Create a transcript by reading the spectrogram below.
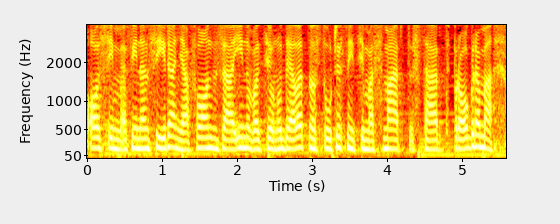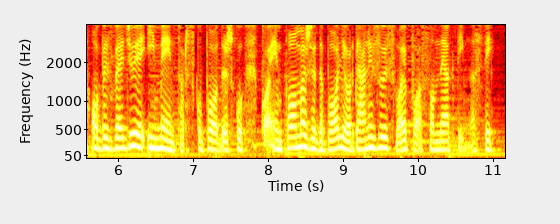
Osim finansiranja, Fond za inovacionu delatnost učesnicima Smart Start programa obezbeđuje i mentorsku podršku koja im pomaže da bolje organizuju svoje poslovne aktivnosti.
